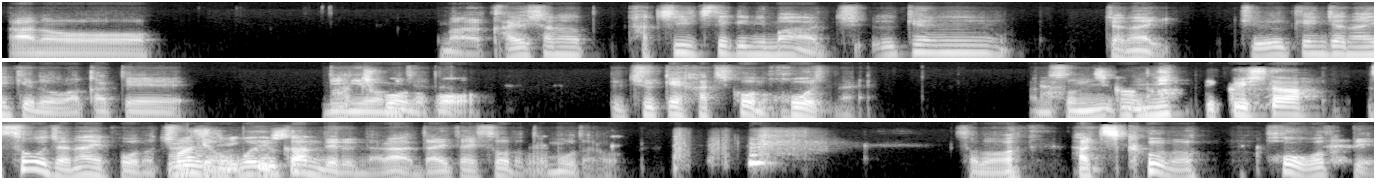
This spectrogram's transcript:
あのーまあ会社の立ち位置的にまあ中堅じゃない、中堅じゃないけど若手微八妙みたいな。甲の方。で中堅8校の方じゃない。あのそのに違うになびっくりした。そうじゃない方の中マジ堅でびっくりした思い浮かんでるんなら大体そうだと思うだろう。その8校の方って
